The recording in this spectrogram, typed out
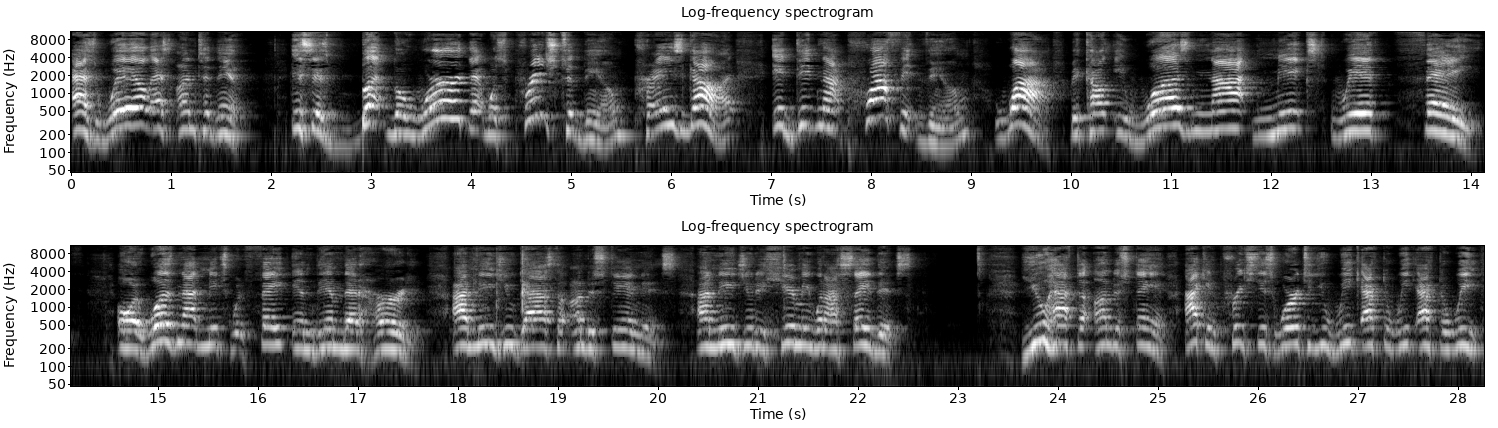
as well as unto them. It says, But the word that was preached to them, praise God, it did not profit them. Why? Because it was not mixed with faith, or it was not mixed with faith in them that heard it. I need you guys to understand this. I need you to hear me when I say this. You have to understand, I can preach this word to you week after week after week.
